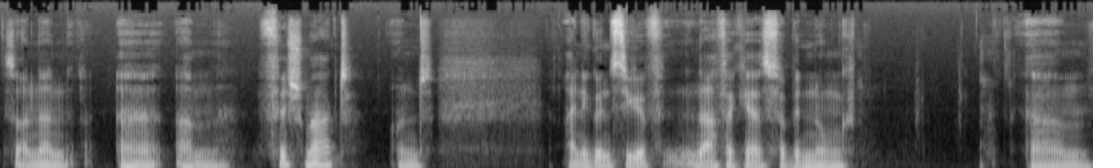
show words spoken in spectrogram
sondern äh, am Fischmarkt und eine günstige Nahverkehrsverbindung ähm,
